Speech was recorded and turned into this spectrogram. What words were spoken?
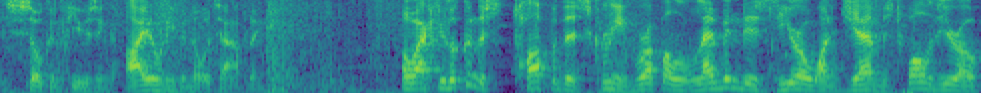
It's so confusing. I don't even know what's happening. Oh, actually, look on the top of the screen. We're up 11 to 0 on gems. 12-0.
